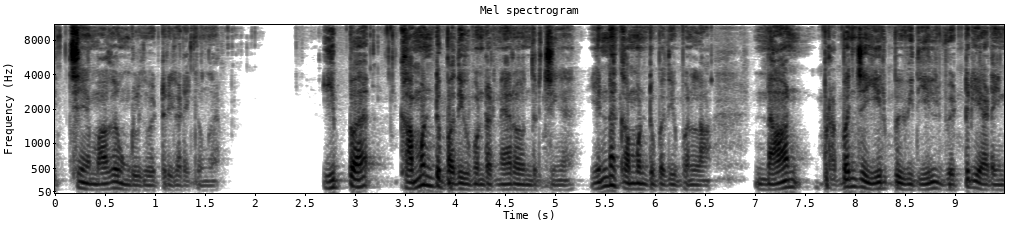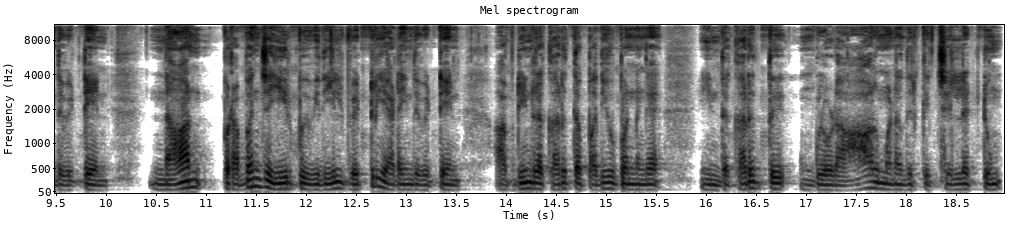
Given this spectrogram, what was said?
நிச்சயமாக உங்களுக்கு வெற்றி கிடைக்குங்க. இப்போ கமெண்ட் பதிவு பண்ணுற நேரம் வந்துருச்சுங்க. என்ன கமெண்ட் பதிவு பண்ணலாம்? நான் பிரபஞ்ச ஈர்ப்பு விதியில் வெற்றி அடைந்து விட்டேன். நான் பிரபஞ்ச ஈர்ப்பு விதியில் வெற்றி அடைந்து விட்டேன் அப்படின்ற கருத்தை பதிவு பண்ணுங்க. இந்த கருத்து உங்களோட ஆள் மனதிற்கு செல்லட்டும்.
